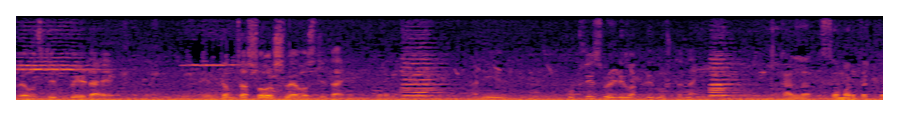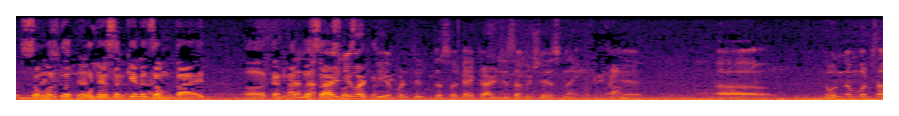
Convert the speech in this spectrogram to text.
व्यवस्थित पेड आहे. इन्कमचा सोर्स व्यवस्थित आहे. आणि कुठलीच वेडीवाकडी गोष्ट नाही. काल समर्थक पण समर्थक मोठ्या संख्येने जमत आहेत त्यांना काळजी वाटतेय पण ते तसं काही काळजीचा विषयच नाही. म्हणजे दोन नंबरचा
